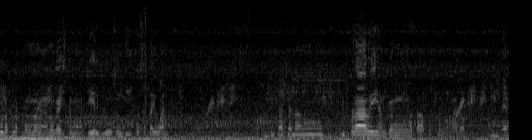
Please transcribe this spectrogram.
bulaklak ng mga ano guys ng mga cherry blossom dito sa Taiwan. Umpisa siya ng February hanggang matapos ng ano winter.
